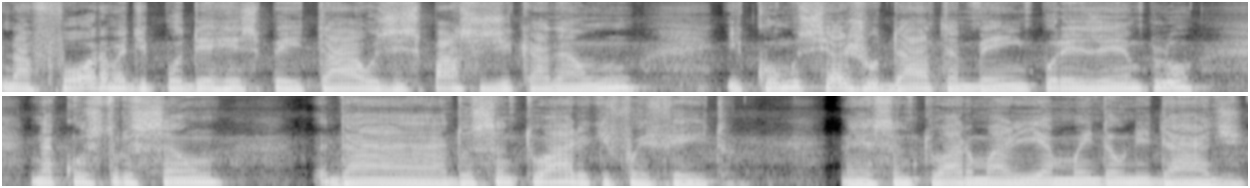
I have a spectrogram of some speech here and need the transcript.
na forma de poder respeitar os espaços de cada um e como se ajudar também, por exemplo, na construção da, do santuário que foi feito. Né? Santuário Maria, Mãe da Unidade.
